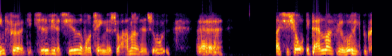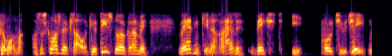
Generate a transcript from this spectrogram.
indførte i tidligere tider, hvor tingene så anderledes ud. Øh, recession i Danmark vil overhovedet ikke bekymre mig. Og så skal man også være klar over, at det er jo dels noget at gøre med, hvad er den generelle vækst i produktiviteten.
